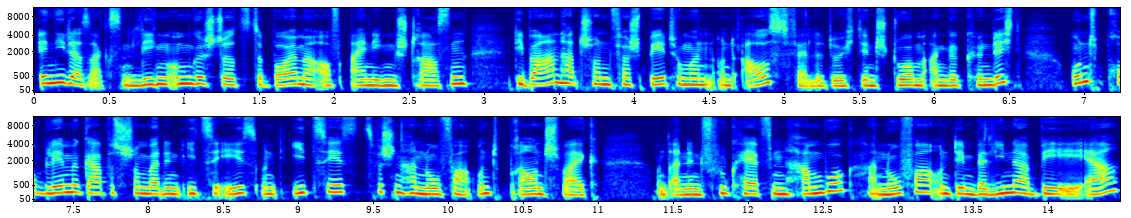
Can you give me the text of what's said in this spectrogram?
In Niedersachsen liegen umgestürzte Bäume auf einigen Straßen. Die Bahn hat schon Verspätungen und Ausfälle durch den Sturm angekündigt. Und Probleme gab es schon bei den ICEs und ICs zwischen Hannover und Braunschweig. Und an den Flughäfen Hamburg, Hannover und dem Berliner BER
